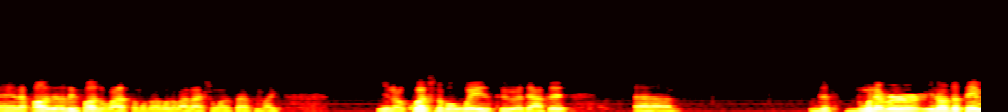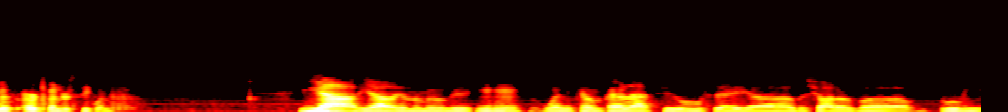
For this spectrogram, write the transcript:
and I probably I think it's probably the last time we'll talk about the live action one, aside from like you know questionable ways to adapt it. Uh, just whenever you know the famous Earthbender sequence. Yeah, yeah, in the movie. Mm-hmm. When compare that to say uh, the shot of uh, Bumi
